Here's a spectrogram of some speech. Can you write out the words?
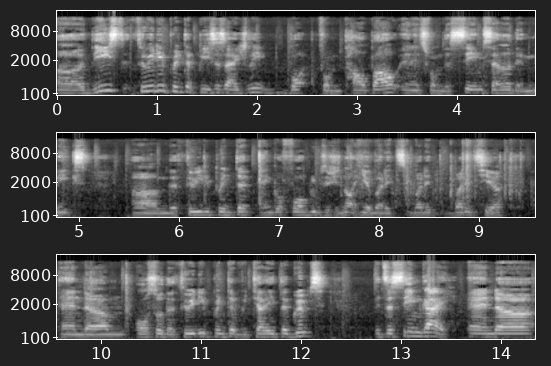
Uh, these 3d printed pieces I actually bought from Taobao and it's from the same seller that makes um, the 3d printed angle foregrips which is not here but it's but it but it's here. And um, also the 3d printed retaliator grips. It's the same guy. And uh,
